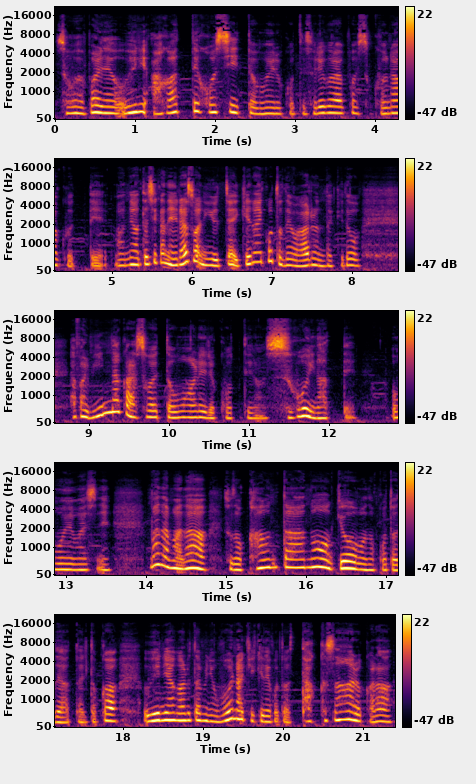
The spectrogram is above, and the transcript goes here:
そう、やっぱりね、上に上がってほしいって思える子ってそれぐらいやっぱり少なくって、まあね、私がね、偉そうに言っちゃいけないことではあるんだけど、やっぱりみんなからそうやって思われる子っていうのはすごいなって思いますね。まだまだそのカウンターの業務のことであったりとか上に上がるために覚えなきゃいけないことはたくさんあるから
